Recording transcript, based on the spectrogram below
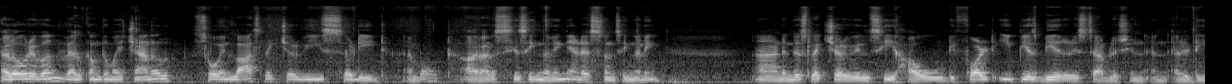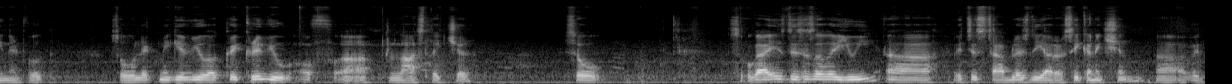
hello everyone welcome to my channel. So in last lecture we studied about RRC signaling and S1 signaling. And in this lecture we'll see how default EPS bearer is established in an LTE network. So let me give you a quick review of uh, last lecture. So so guys this is our UE uh, which established the RRC connection uh, with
